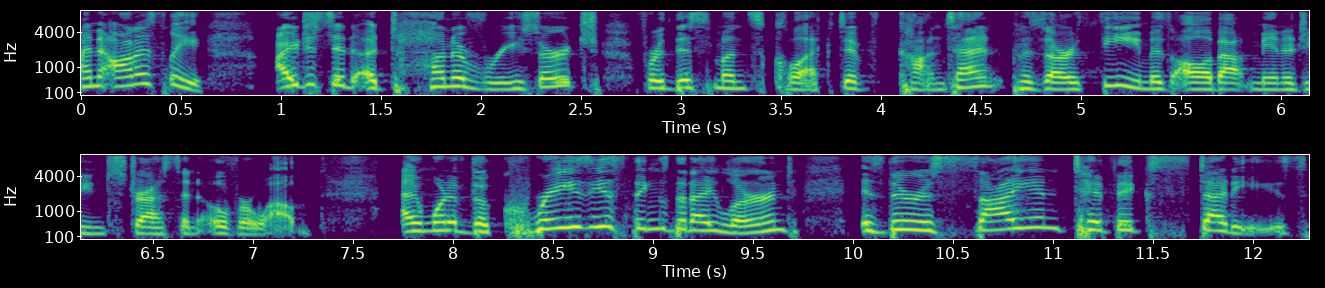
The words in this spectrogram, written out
And honestly, I just did a ton of research for this month's collective content because our theme is all about managing stress and overwhelm. And one of the craziest things that I learned is there is scientific studies,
